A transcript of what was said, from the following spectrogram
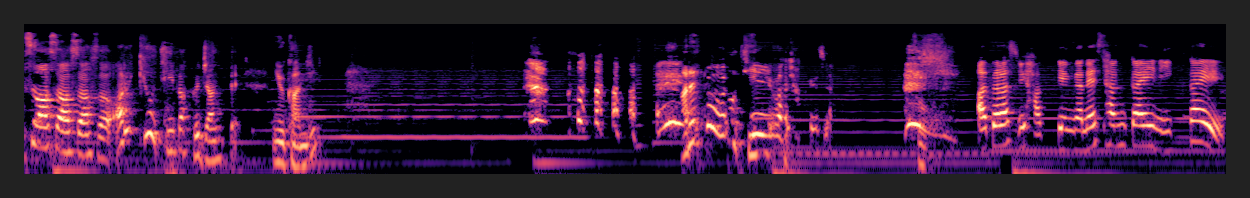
そうそうそうそう。あれ？今日ティーバッグじゃんっていう感じ？あれ？今日ティーバッグじゃん。新しい発見がね、3回に1回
